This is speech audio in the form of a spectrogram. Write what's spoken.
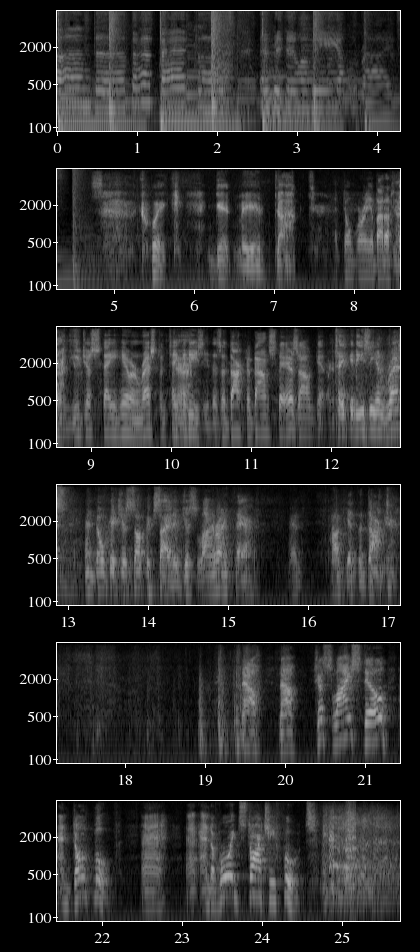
Under the bedclothes, everything will be alright. So quick, get me a doctor. Uh, don't worry about a thing. You just stay here and rest and take yeah. it easy. There's a doctor downstairs. I'll get her. Take it easy and rest, and don't get yourself excited. Just lie right there, and I'll get the doctor. Now, now, just lie still and don't move. Uh, uh and avoid starchy foods.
